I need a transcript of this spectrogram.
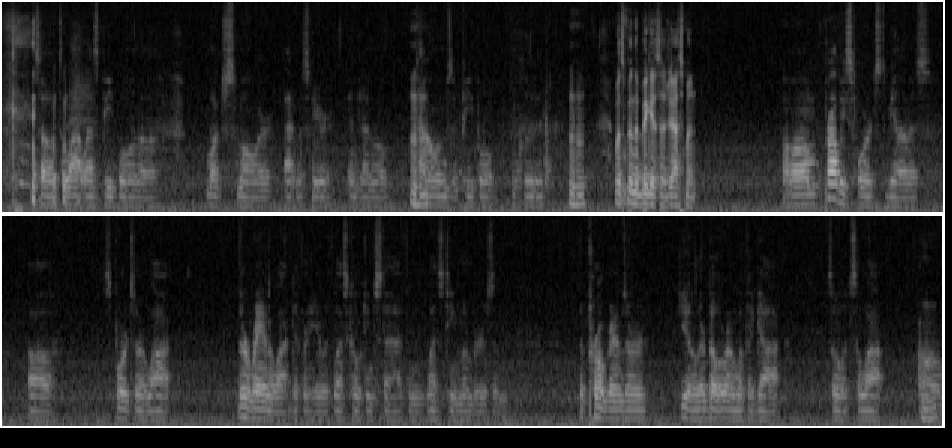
so it's a lot less people and a much smaller atmosphere in general. Mhm. Towns and people included. hmm What's been the biggest adjustment? Um, probably sports, to be honest. Uh, sports are a lot. They're ran a lot different here with less coaching staff and less team members, and the programs are, you know, they're built around what they got. So it's a lot. Um, Mhm.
